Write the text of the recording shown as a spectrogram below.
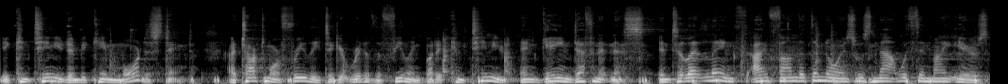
It continued and became more distinct. I talked more freely to get rid of the feeling, but it continued and gained definiteness until at length I found that the noise was not within my ears.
